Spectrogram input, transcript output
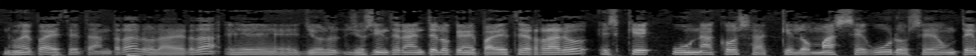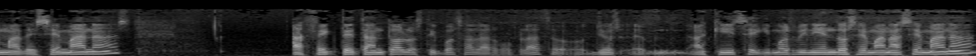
no me parece tan raro, la verdad. Eh, yo, yo, sinceramente, lo que me parece raro es que una cosa que lo más seguro sea un tema de semanas, afecte tanto a los tipos a largo plazo. Yo, eh, aquí seguimos viniendo semana a semana.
